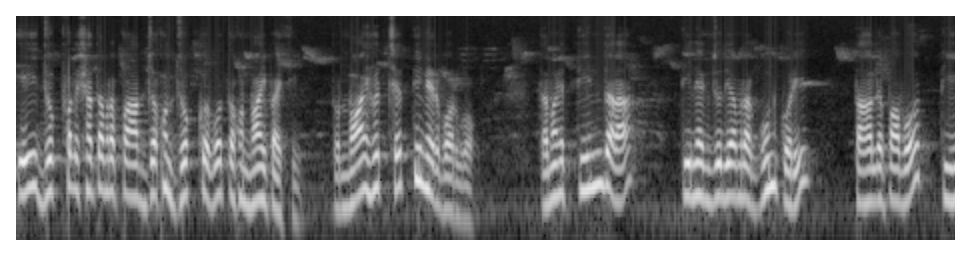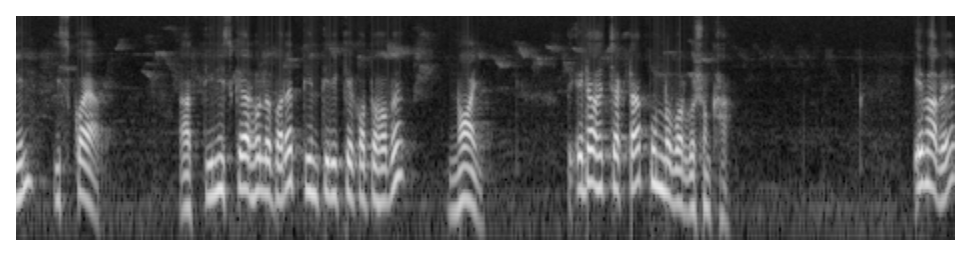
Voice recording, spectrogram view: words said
এই যোগফলের সাথে আমরা পাঁচ যখন যোগ করব, তখন নয় পাইছি। তো নয় হচ্ছে তিনের বর্গ। তার মানে তিন দ্বারা তিন এক যদি আমরা গুণ করি, তাহলে পাবো তিন স্কোয়ার। আর তিন স্কোয়ার হলে পরে তিন তিরিককে কত হবে? নয়। তো এটা হচ্ছে একটা পূর্ণবর্গ সংখ্যা। এভাবে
